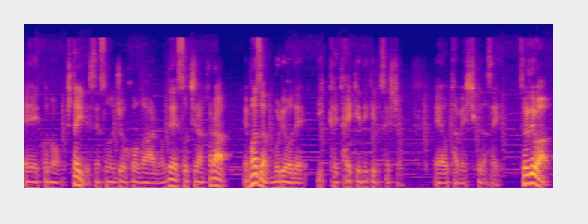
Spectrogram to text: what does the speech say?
えーこの下にですね、その情報があるので、そちらから、えまずは無料で一回体験できるセッション、えお試しください。それでは、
